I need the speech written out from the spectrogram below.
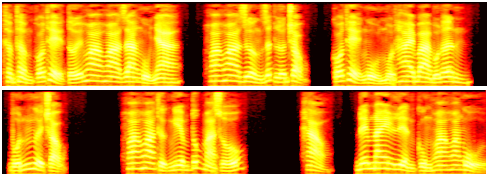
Thẩm thẩm có thể tới hoa hoa ra ngủ nha, hoa hoa giường rất lớn trọng, có thể ngủ một hai ba bốn ân, bốn người trọng. Hoa hoa thực nghiêm túc mà số. Hảo, đêm nay liền cùng hoa hoa ngủ.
